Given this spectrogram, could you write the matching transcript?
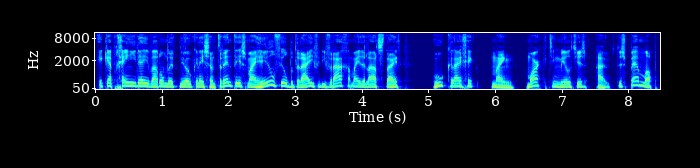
Ik heb geen idee waarom dit nu ook ineens zo'n trend is, maar heel veel bedrijven die vragen mij de laatste tijd: hoe krijg ik mijn marketingmailtjes uit de spammap?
